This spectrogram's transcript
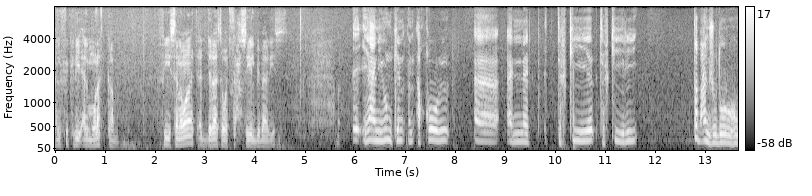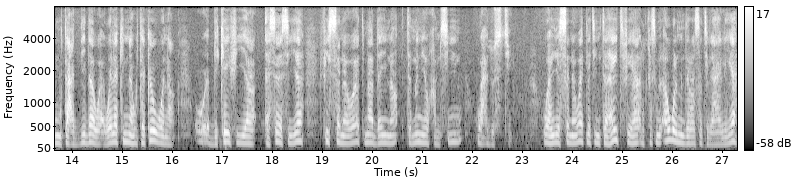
الفكري المركب في سنوات الدراسة والتحصيل بباريس؟ يعني يمكن أن أقول أه، أن التفكير تفكيري طبعا جذوره متعددة ولكنه تكون بكيفية أساسية في السنوات ما بين 58 و 61 وهي السنوات التي انتهيت فيها القسم الأول من دراستي العالية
